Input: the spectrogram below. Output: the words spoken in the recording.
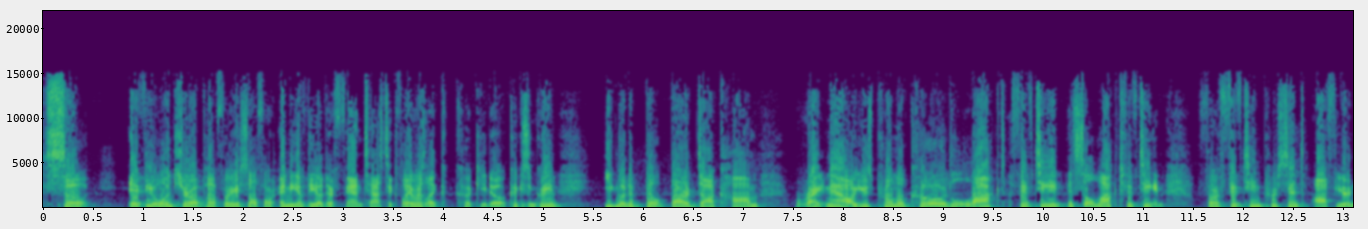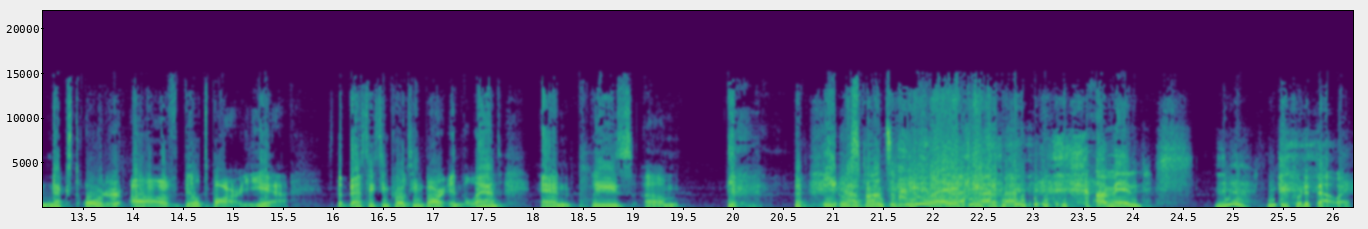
So if you want churro puff for yourself or any of the other fantastic flavors like cookie dough, cookies and cream, you can go to builtbar.com right now. Use promo code LOCKED15. It's still LOCKED15 for 15% off your next order of Built Bar. Yeah. It's the best tasting protein bar in the land. And please, um, Eat responsibly. like I mean, yeah, you can put it that way.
